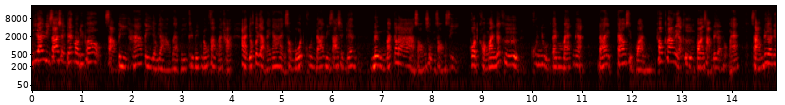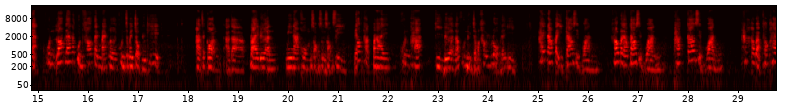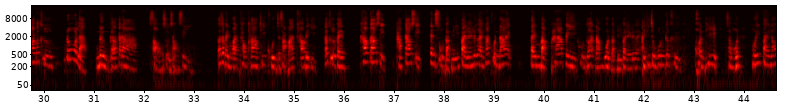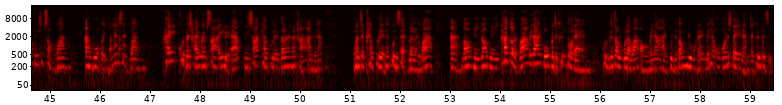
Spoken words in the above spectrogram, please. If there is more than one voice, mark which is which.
Speaker 1: คนที่ได้วีซ่าเชงเก้นมัลติเพลสามปี5ปียาวๆ แบบนี้คลิปนี้คุณต้องฟังนะคะ อ่านยกตัวอย่างง่ายๆ สมมุติคุณได้วีซ่าเชงเก้น1มกราคม2024กฎของมันก็คือ คุณอยู่เต็มแม็กเนี่ยได้ 90 วันคร่าวๆเนี่ยก็คือประมาณ3เดือนถูกไหมสามเดือนเนี่ยคุณรอบแรกถ้าคุณเข้าเต็มแม็กเลย คุณจะไปจบอยู่ที่ อาจจะก่อนอาจจะปลายเดือนมีนาคม 2024เนี่ยรอบถัดไปคุณพักกี่เดือนแล้วคุณถึงจะมาเข้ายุโรปได้อีก ให้นับไปอีก 90 วัน เข้ามาแล้ว 90 วัน พัก 90 วัน ถ้าเอาแบบคร่าวๆก็คือนู่นแหละ1กรกฎาคม2024ก็จะเป็นวันคร่าวๆที่คุณจะสามารถเข้าได้อีก ก็คือเป็นเข้า90พัก90เป็นสูตรแบบนี้ไปเรื่อยๆ ถ้าคุณได้เต็มแบบ 5 ปี คุณก็นับวนแบบนี้ไปเรื่อยๆไอ้ที่จะวุ่นก็คือคนที่สมมติเฮ้ยไปรอบนี้ 12 วัน อะบวกไปอีก20 วัน ให้คุณไปใช้เว็บไซต์หรือแอป Visa Calculator นะคะ อันเนี้ยมันจะ calculate ให้คุณเสร็จเลยว่า อะรอบนี้รอบนี้ถ้าเกิดว่าไม่ได้ปุ๊บมันจะขึ้นตัวแดง คุณก็จะรู้แล้วว่าอ๋อไม่ได้ คุณจะต้องอยู่ในไม่ให้โอเวอร์สเตย์เนี่ยมันจะขึ้นเป็นสี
